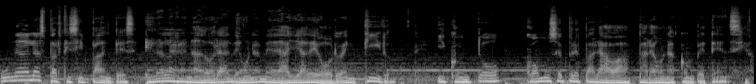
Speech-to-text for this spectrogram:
Una de las participantes era la ganadora de una medalla de oro en tiro y contó cómo se preparaba para una competencia.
